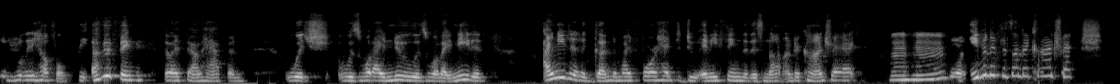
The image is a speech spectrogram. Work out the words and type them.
it's really helpful. The other thing that I found happened, which was what I knew is what I needed, I needed a gun to my forehead to do anything that is not under contract. Mm-hmm. You know, even if it's under contract,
